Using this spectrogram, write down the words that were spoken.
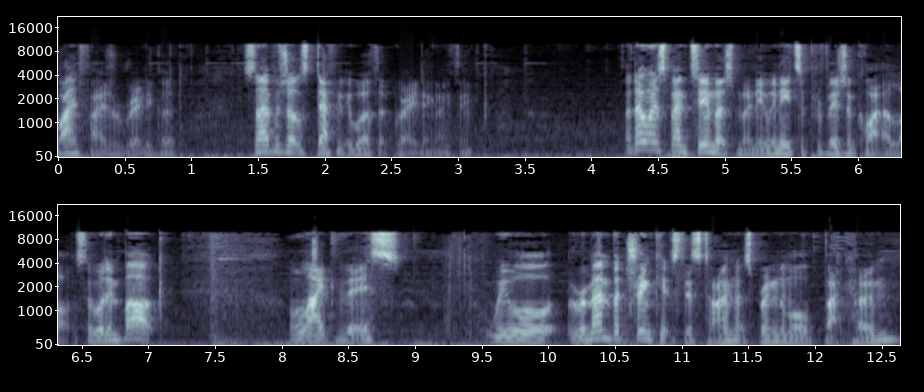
Blind Fire is really good. Sniper Shot's definitely worth upgrading, I think. I don't want to spend too much money. We need to provision quite a lot. So we'll embark like this. We will remember trinkets this time. Let's bring them all back home.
